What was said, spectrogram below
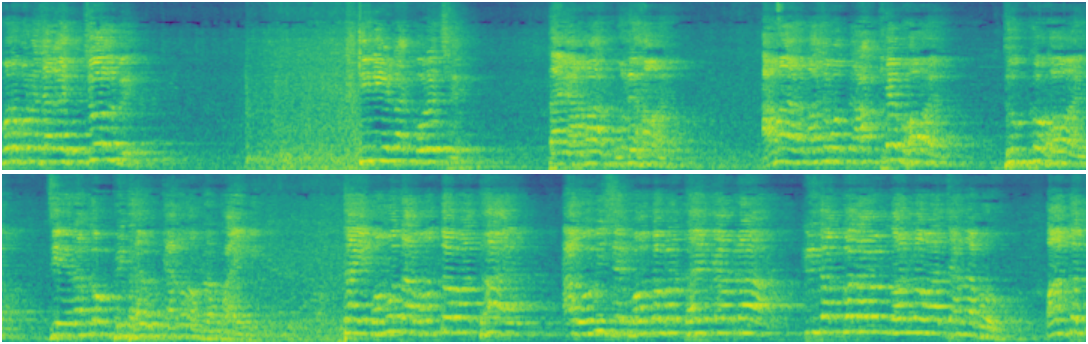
কোন কোন জায়গায় জ্বলবে। তিনি এটা করেছেন তাই আমার মনে হয়, আমার মাঝে মধ্যে আক্ষেপ হয়, দুঃখ হয় যে এরকম বিধায়ক কেন আমরা পাইনি। তাই মমতা বন্দ্যোপাধ্যায় আর অভিষেক বন্দ্যোপাধ্যায়কে আমরা কৃতজ্ঞতা এবং ধন্যবাদ জানাব। অন্তত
